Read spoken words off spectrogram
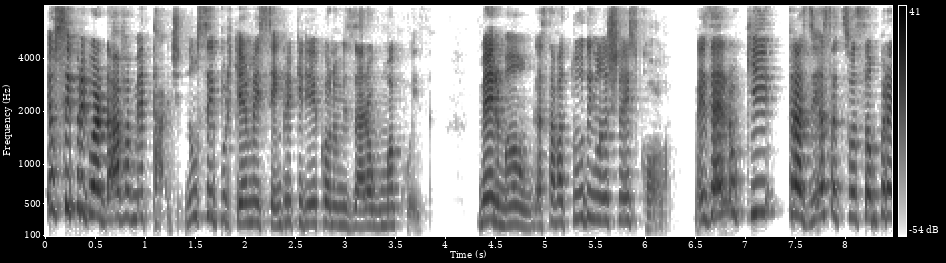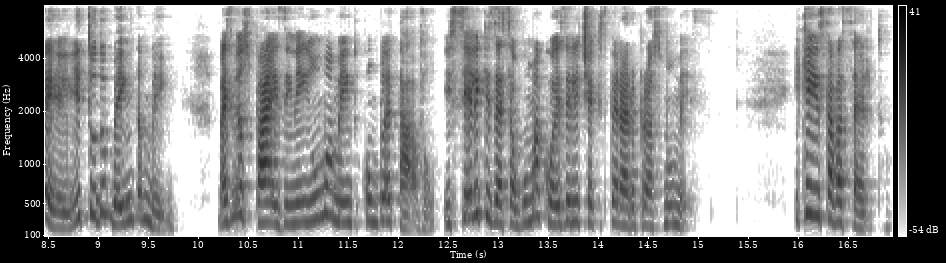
Eu sempre guardava metade, não sei porquê, mas sempre queria economizar alguma coisa. Meu irmão gastava tudo em lanche na escola, mas era o que trazia satisfação para ele, e tudo bem também. Mas meus pais em nenhum momento completavam, e se ele quisesse alguma coisa, ele tinha que esperar o próximo mês. E quem estava certo?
